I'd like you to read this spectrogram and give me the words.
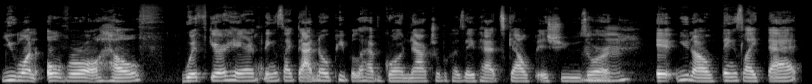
you want overall health with your hair and things like that. I know people that have gone natural because they've had scalp issues mm-hmm. or it, you know, things like that.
